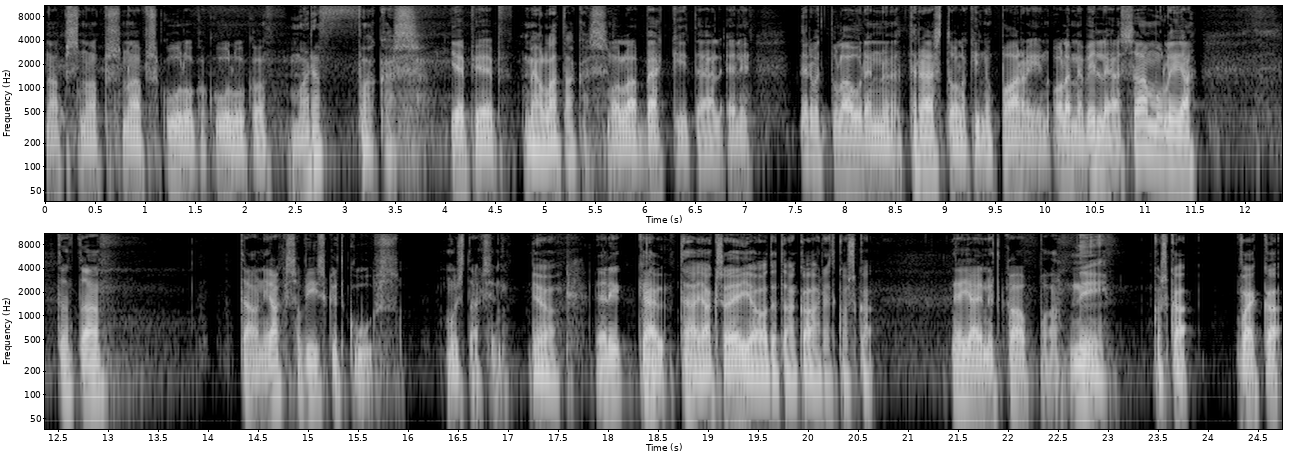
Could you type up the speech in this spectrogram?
Naps, naps, naps. Kuuluuko, kuuluuko? Motherfuckers. Jep, jep. Me ollaan takas. Me ollaan backia täällä. Eli tervetuloa uuden Trash Talkin pariin. Olemme Ville ja Samuli ja tota, tää on jakso 56, muistaakseni. Joo. Eli käy. Tää jakso ei ole otetaan kahdet, koska... Ne jäi nyt kauppaan. Niin, koska vaikka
